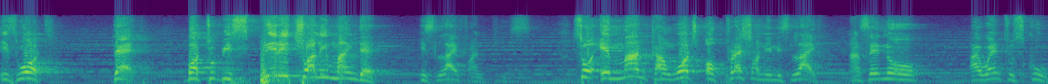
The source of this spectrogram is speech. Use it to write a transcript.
is what? Dead. But to be spiritually minded is life and peace. So a man can watch oppression in his life and say, no, I went to school.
